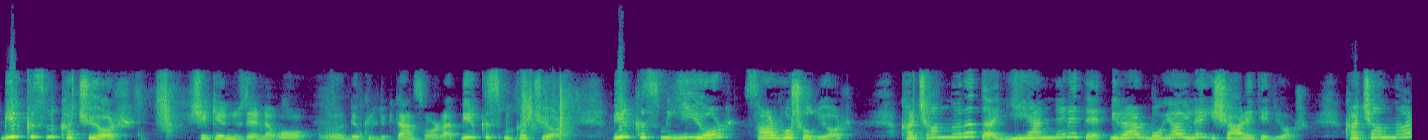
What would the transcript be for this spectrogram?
Bir kısmı kaçıyor şekerin üzerine o e, döküldükten sonra. Bir kısmı kaçıyor. Bir kısmı yiyor, sarhoş oluyor. Kaçanlara da yiyenlere de birer boyayla işaret ediyor. Kaçanlar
